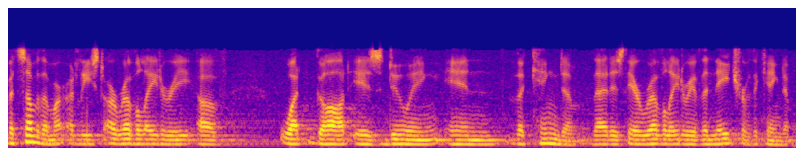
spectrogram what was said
but some of them are at least are revelatory of what God is doing in the kingdom. That is, they're revelatory of the nature of the kingdom.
